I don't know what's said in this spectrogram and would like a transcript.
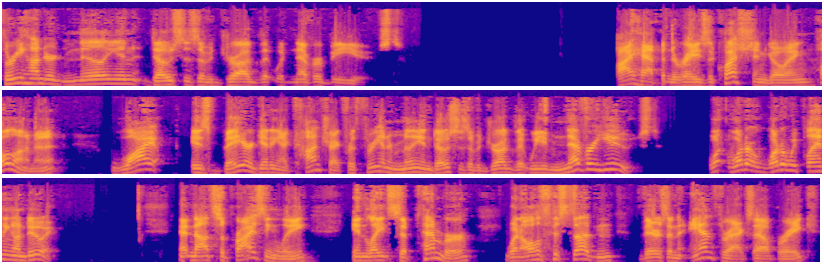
300 million doses of a drug that would never be used. I happen to raise a question going, hold on a minute. Why is Bayer getting a contract for 300 million doses of a drug that we've never used? What, what, are, what are we planning on doing? And not surprisingly, in late September, when all of a sudden there's an anthrax outbreak,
